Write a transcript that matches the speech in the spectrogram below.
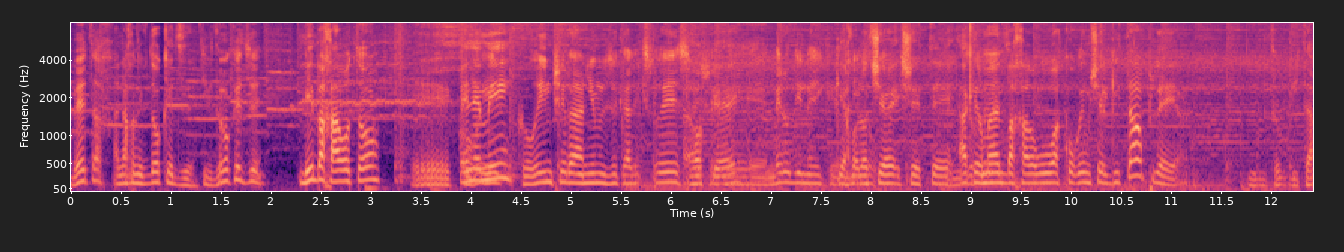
בטח, אנחנו נבדוק את זה. תבדוק את זה. מי בחר אותו? אה, NME? קוראים- קוראים של ה-New Musical Express, אוקיי. Melody Maker. כי יכול להיות שאת אה, אקרמן. בחרו הקוראים של Guitar Player. טוב, Guitar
